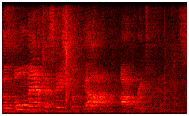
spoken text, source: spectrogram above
the full manifestation of God, operates within us,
